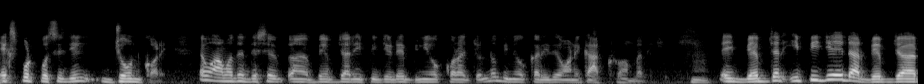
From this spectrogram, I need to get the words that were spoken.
এক্সপোর্ট প্রসিডিং জোন করে এবং আমাদের দেশের বেবজার ইপিজেডে বিনিয়োগ করার জন্য বিনিয়োগকারীদের অনেক আগ্রহ আমরা দেখি। এই বেবজার ইপিজেড আর বেবজার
